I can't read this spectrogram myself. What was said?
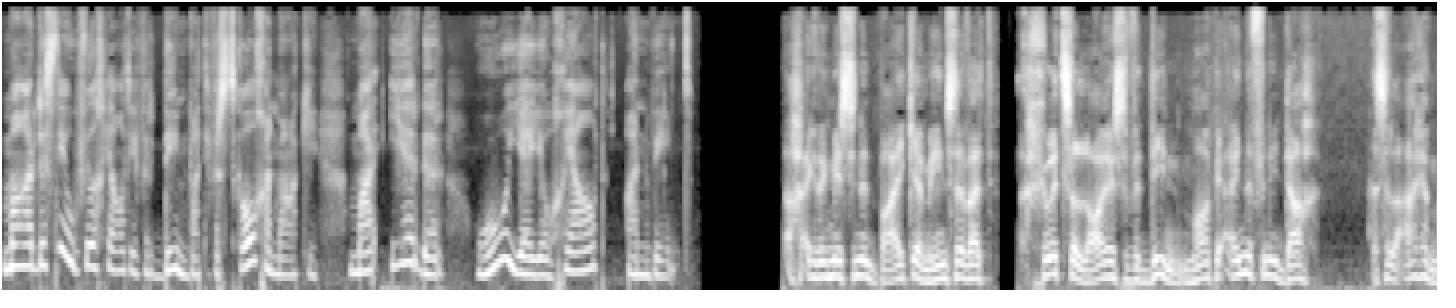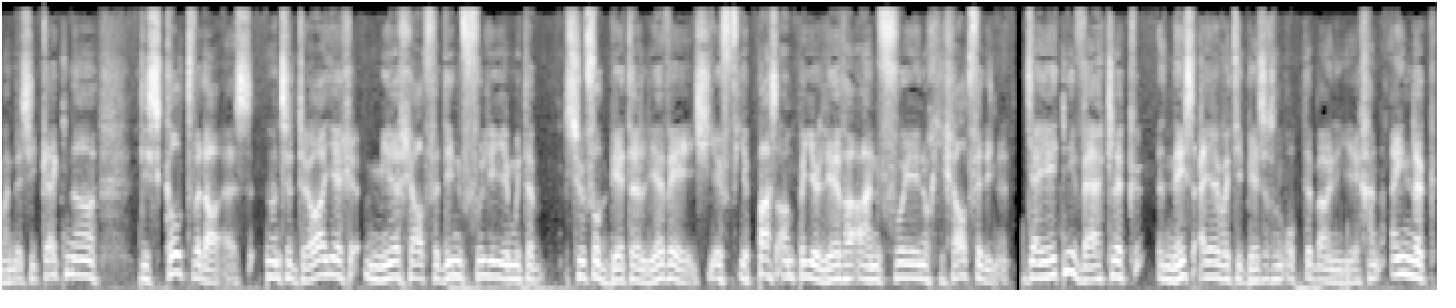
maar dis nie hoeveel geld jy verdien wat die verskil gaan maak nie, maar eerder hoe jy jou geld aanwend. Ag ek dink mense sien dit baie keer mense wat groot salarisse verdien, maar op die einde van die dag is hulle arm man as jy kyk na die skuld wat daar is want sodra jy meer geld verdien voel jy jy moet 'n soveel beter lewe hê. Jy, jy pas amper jou lewe aan voor jy nog jy geld verdien het. Jy het nie werklik 'n nes eier wat jy besig is om op te bou nie. Jy gaan eintlik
